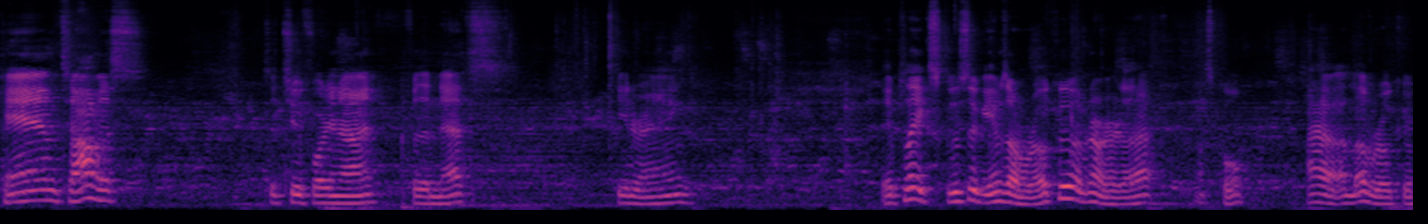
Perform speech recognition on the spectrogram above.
Cam Thomas to 249 for the Nets. Peter Ang. They play exclusive games on Roku? I've never heard of that. That's cool. I, I love Roku.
